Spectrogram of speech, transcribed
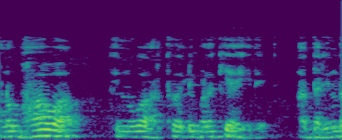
ಅನುಭಾವ ಎನ್ನುವ ಅರ್ಥದಲ್ಲಿ ಬಳಕೆಯಾಗಿದೆ. ಆದ್ದರಿಂದ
